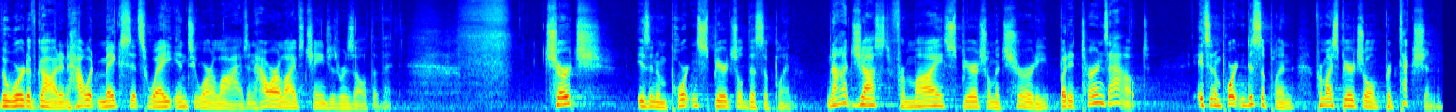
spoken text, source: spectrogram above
the Word of God and how it makes its way into our lives and how our lives change as a result of it. Church is an important spiritual discipline, not just for my spiritual maturity, but it turns out it's an important discipline for my spiritual protection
